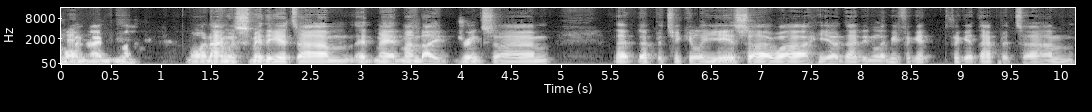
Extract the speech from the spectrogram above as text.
my name, my, my, name was Smithy at um, at Mad Monday drinks um, that that particular year. So uh, yeah, they didn't let me forget forget that. But um,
